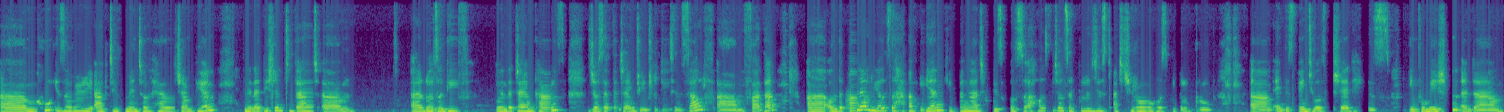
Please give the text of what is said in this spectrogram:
um, who is a very active mental health champion. And in addition to that, um, I'd also give when the time comes, Joseph the time to introduce himself um, further. Uh, on the panel, we also have Ian Kipangat, who is also a hospital psychologist at Chiromo Hospital Group, um, and is going to also share his information and um,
